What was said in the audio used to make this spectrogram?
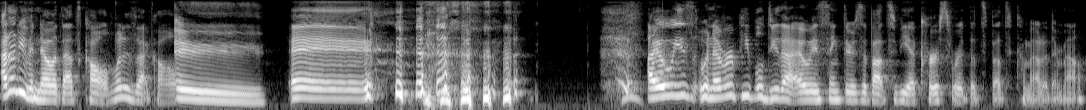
I don't even know what that's called. What is that called? Hey. Eh. Eh. Hey. I always, whenever people do that, I always think there's about to be a curse word that's about to come out of their mouth.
